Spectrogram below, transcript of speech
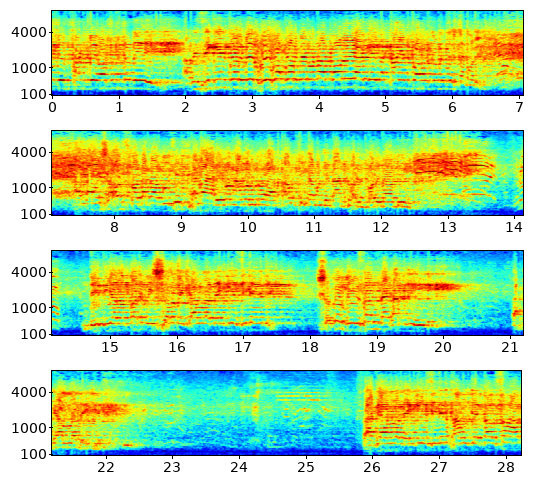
স্টেজ থাকবে, অসুবিধা নেই। আপনি জিকির করবেন, হু হু করবেন, ওটা পরে আগে এটা কায়েম করার জন্য চেষ্টা করেন। আল্লাহ সহজ কথাটা বুঝে ফেলার এবং আমল করার তাও ঠিক আমাকে দান করেন বলেন আমি নম্বরে বিশ্বনবীকে আল্লাহ দেখিয়েছিলেন। শুধু মিজান দেখাননি, তাকে আল্লাহ দেখিয়েছে। তাকে আল্লাহ দেখিয়েছিলেন হাউজে কাউসার,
